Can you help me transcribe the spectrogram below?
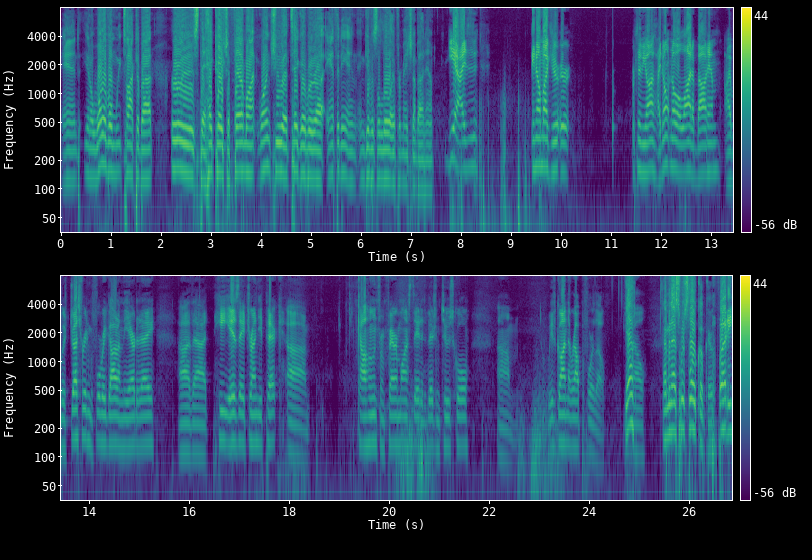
And, you know, one of them we talked about earlier is the head coach of Fairmont. Why don't you uh, take over, uh, Anthony, and, and give us a little information about him? Yeah, I, you know, Mike, you're, to be honest, I don't know a lot about him. I was just reading before we got on the air today uh, that he is a trendy pick. Um Calhoun from Fairmont State, a Division two school. Um, we've gone the route before, though. you Yeah. know. I mean, that's where Slocum comes, but he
